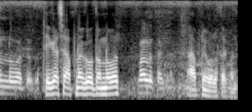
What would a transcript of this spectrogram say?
ধন্যবাদ দাদা। ঠিক আছে আপনাকেও ধন্যবাদ। ভালো থাকবেন। আপনি ভালো থাকবেন।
